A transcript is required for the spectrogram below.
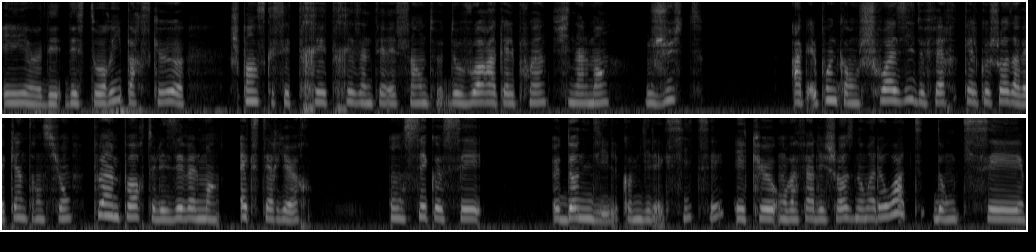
et euh, des, stories parce que euh, je pense que c'est très très intéressant de, voir à quel point finalement, juste à quel point quand on choisit de faire quelque chose avec intention, peu importe les événements extérieurs, on sait que c'est done deal, comme dit Lexi, tu sais, et qu'on va faire les choses no matter what. Donc c'est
